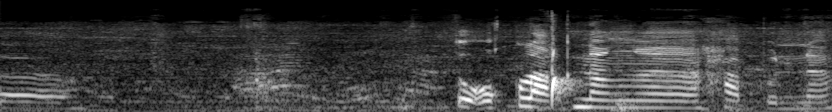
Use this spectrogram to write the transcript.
uh, 2 o'clock ng uh, hapon na.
